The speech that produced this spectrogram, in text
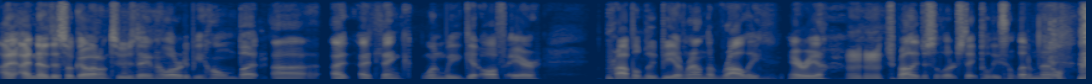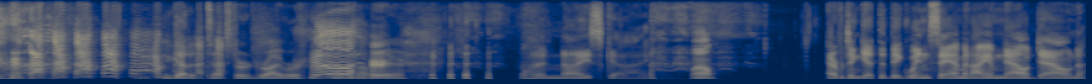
I, I know this will go out on Tuesday and he'll already be home, but uh, I, I think when we get off air, probably be around the Raleigh area. Mm-hmm. Should probably just alert state police and let them know. you got a texter and driver coming up there. What a nice guy. Well, Everton get the big win, Sam, and I am now down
